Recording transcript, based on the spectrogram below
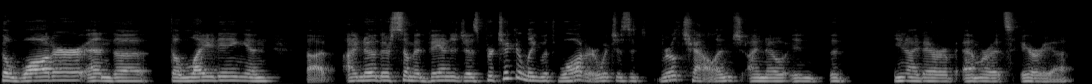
the water and the the lighting and uh, I know there's some advantages, particularly with water, which is a real challenge. I know in the United Arab Emirates area.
